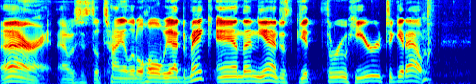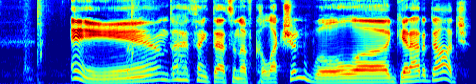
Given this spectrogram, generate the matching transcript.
Alright, that was just a tiny little hole we had to make, and then, yeah, just get through here to get out. And I think that's enough collection. We'll uh, get out of Dodge.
